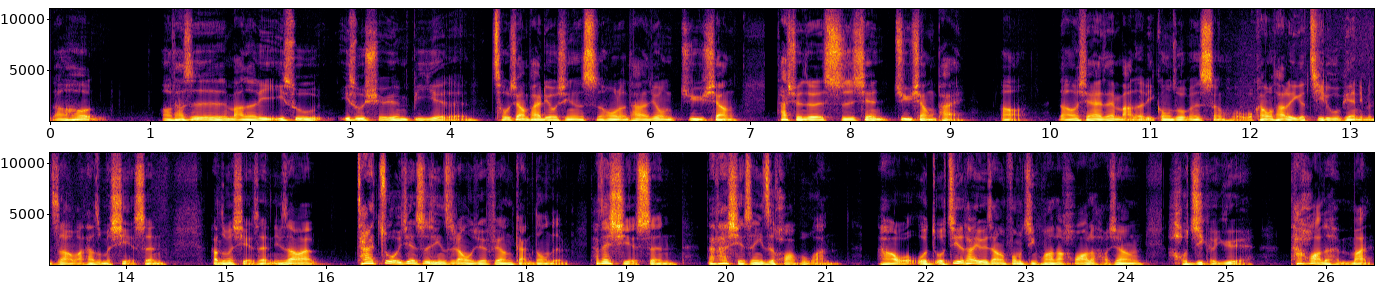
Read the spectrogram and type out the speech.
然后哦，他是马德里艺术艺术学院毕业的。抽象派流行的时候呢，他用具象，他选择了实现具象派啊。然后现在在马德里工作跟生活。我看过他的一个纪录片，你们知道吗？他怎么写生？他怎么写生？你知道吗？他在做一件事情是让我觉得非常感动的。他在写生，那他写生一直画不完。好，我我我记得他有一张风景画，他画了好像好几个月，他画的很慢。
